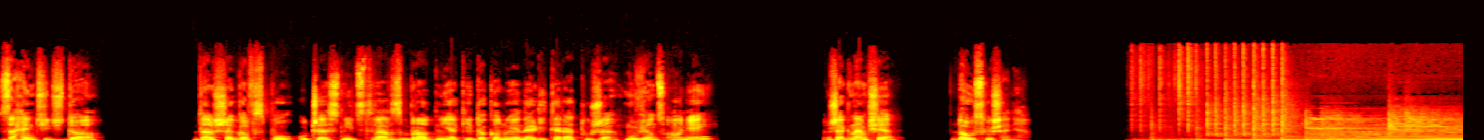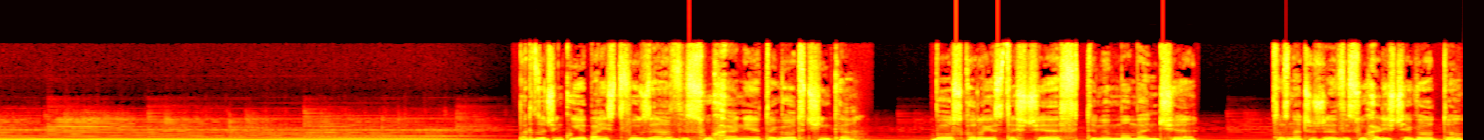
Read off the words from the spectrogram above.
zachęcić do dalszego współuczestnictwa w zbrodni, jakiej dokonuję na literaturze, mówiąc o niej. Żegnam się. Do usłyszenia. Bardzo dziękuję Państwu za wysłuchanie tego odcinka bo skoro jesteście w tym momencie, to znaczy, że wysłuchaliście go do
